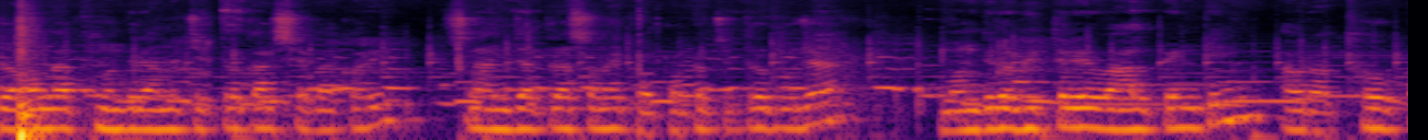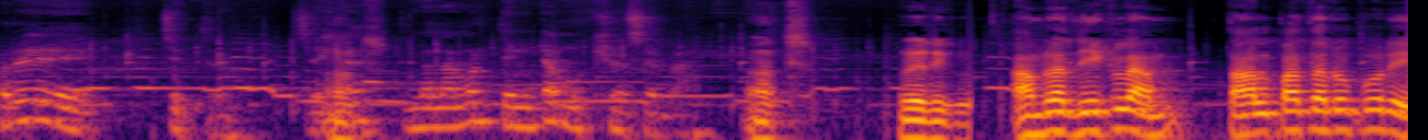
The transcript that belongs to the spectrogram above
জগন্নাথ মন্দিরে আমি চিত্রকার সেবা করি। স্নান যাত্রার সময় পটচিত্র পূজা। মন্দির ভিতরে ওয়াল পেন্টিং আর রথ উপরে চিত্র। আচ্ছা। মানে আমার তিনটা মুখ্য সেবা। আচ্ছা। ভেরি গুড আমরা দেখলাম তালপাতার উপরে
